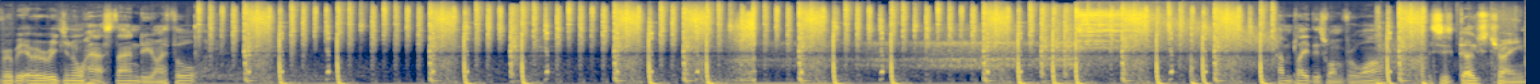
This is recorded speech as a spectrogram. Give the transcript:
for a bit of original HatStandy, I thought. Haven't played this one for a while. This is Ghost Train.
